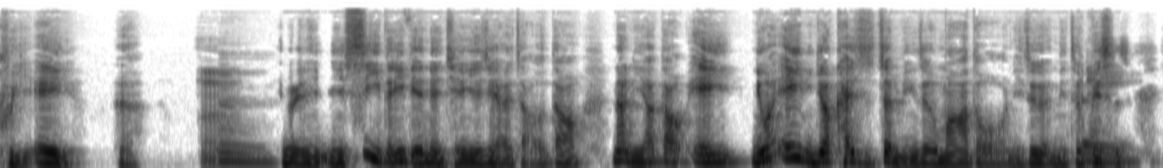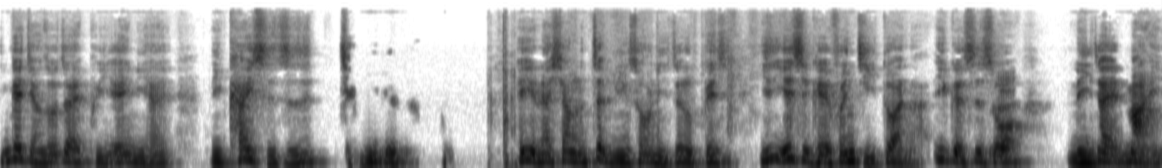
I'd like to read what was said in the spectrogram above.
Pre A。嗯。嗯，因为你你 C 的一点点钱也许还找得到，那你要到 A，你问 A 你就要开始证明这个 model，你这个你这个 business 应该讲说在 Pre A 你还你开始只是讲一个，哎，那像证明说你这个 business 也也许可以分几段啦，一个是说你在卖，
